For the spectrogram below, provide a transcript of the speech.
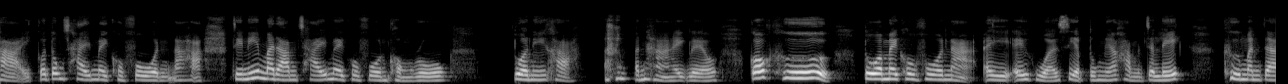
ถ่ายก็ต้องใช้ไมโครโฟนนะคะ ทีนี้มาดามใช้ไมโครโฟนของโรกตัวนี้ค่ะปัญหาอีกแล้ว ก็คือตัวไมโครโฟนอะไอไอหัวเสียบตรงเนี้ยค่ะ มันจะเล็ก คือมันจะ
